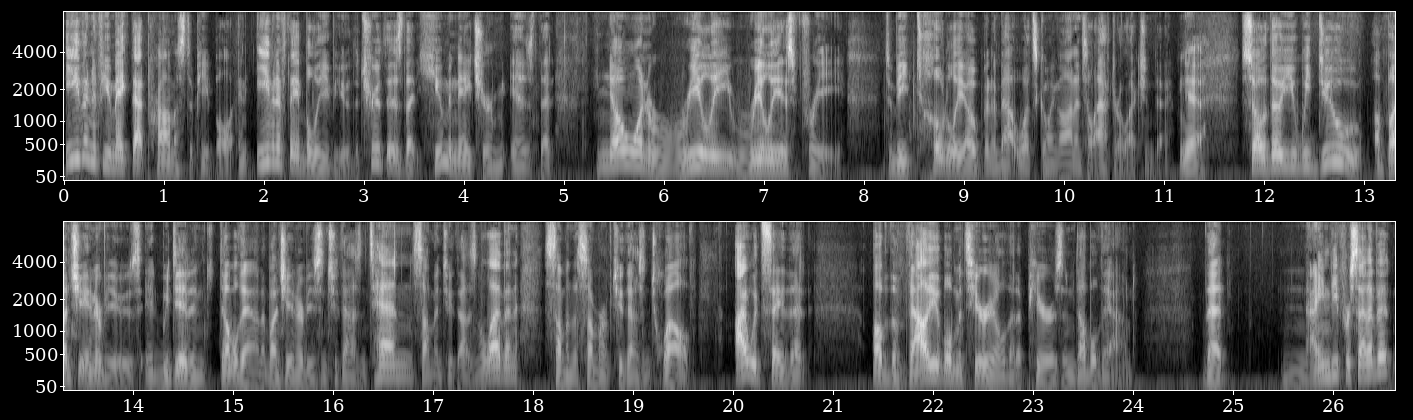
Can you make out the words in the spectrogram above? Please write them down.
Even if you make that promise to people, and even if they believe you, the truth is that human nature is that no one really, really is free to be totally open about what's going on until after election day. Yeah. So though you, we do a bunch of interviews, it, we did in Double Down a bunch of interviews in 2010, some in 2011, some in the summer of 2012. I would say that of the valuable material that appears in Double Down, that 90% of it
